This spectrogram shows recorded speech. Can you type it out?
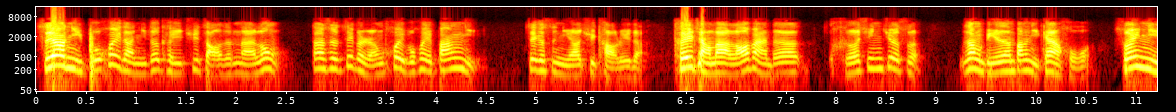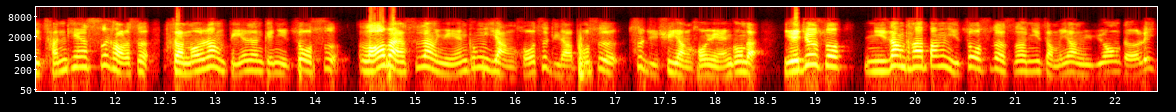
只要你不会的，你都可以去找人来弄。但是这个人会不会帮你，这个是你要去考虑的。可以讲吧，老板的核心就是让别人帮你干活，所以你成天思考的是怎么让别人给你做事。老板是让员工养活自己的，不是自己去养活员工的。也就是说，你让他帮你做事的时候，你怎么样渔翁得利？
